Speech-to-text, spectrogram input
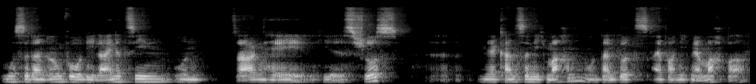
musste dann irgendwo die Leine ziehen und sagen, hey, hier ist Schluss, äh, mehr kannst du nicht machen und dann wird es einfach nicht mehr machbar.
